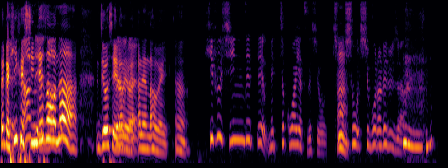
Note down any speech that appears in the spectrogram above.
だから皮膚死んでそうな上司選べばあれな方がいい。うん。皮膚死んでてめっちゃ怖いやつでしょ。超しょ、絞られるじゃん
